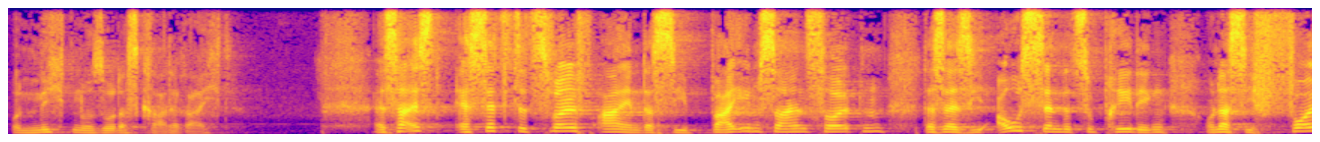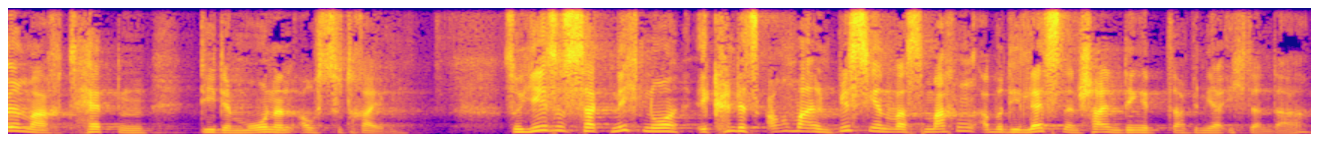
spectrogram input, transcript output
und nicht nur so, dass gerade reicht. Es heißt, er setzte zwölf ein, dass sie bei ihm sein sollten, dass er sie aussendet zu predigen und dass sie Vollmacht hätten, die Dämonen auszutreiben. So Jesus sagt nicht nur, ihr könnt jetzt auch mal ein bisschen was machen, aber die letzten entscheidenden Dinge, da bin ja ich dann da,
